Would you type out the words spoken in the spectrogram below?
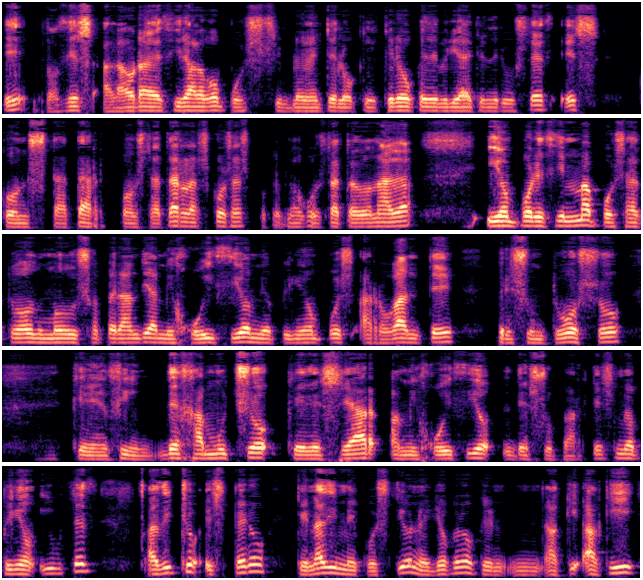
¿Eh? Entonces, a la hora de decir algo, pues simplemente lo que creo que debería tener usted es constatar, constatar las cosas, porque no he constatado nada, y aún por encima, pues a todo un modus operandi, a mi juicio, a mi opinión, pues arrogante, presuntuoso, que en fin, deja mucho que desear a mi juicio de su parte. Es mi opinión. Y usted ha dicho, espero que nadie me cuestione. Yo creo que aquí, aquí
